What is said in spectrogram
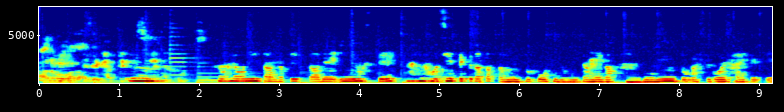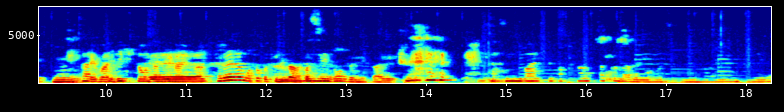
あの、話題性があって、面白いなと思。翔平お兄さんがツイッターで引用して、教えてくださったミントコーヒーの見た目が、もうミントがすごい入ってて、栽培できそうなぐらいな。ー、それでもちょっと気になる。私飲んでみたいです。写真映えしてたくさんしたくなるような仕組みがありますね。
